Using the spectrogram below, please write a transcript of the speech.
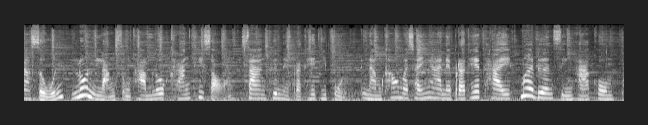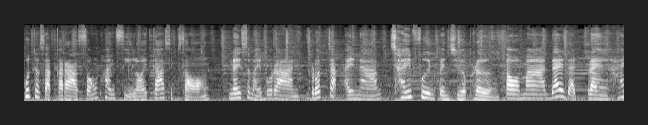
850 รุ่นหลังสงครามโลกครั้งที่ 2 สร้างขึ้นในประเทศญี่ปุ่นนำเข้ามาใช้งานในประเทศไทย เมื่อเดือนสิงหาคม พุทธศักราช 2492ในสมัยโบราณ รถจักรไอ้น้ำใช้ฟืนเป็นเชื้อเพลิง ต่อมาได้ดัดแปลงให้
